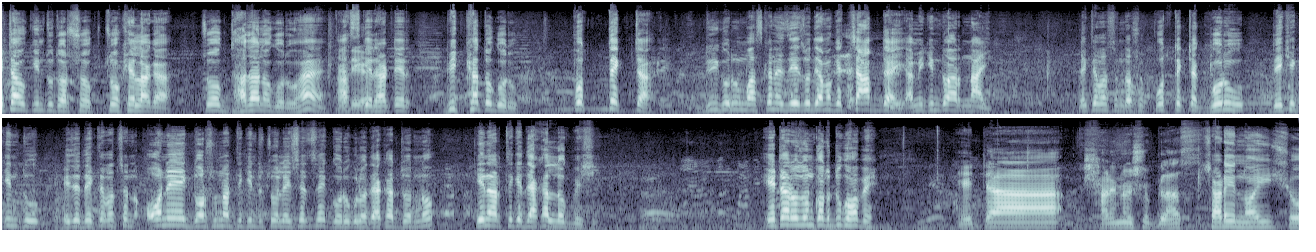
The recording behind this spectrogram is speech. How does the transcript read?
এটাও কিন্তু দর্শক চোখে লাগা চোখ ধাঁধানো গরু হ্যাঁ। আজকের হাটের বিখ্যাত গরু। প্রত্যেকটা দুই গরুর মাঝখানে যে যদি আমাকে চাপ দেয় আমি কিন্তু আর নাই। দেখতে পাচ্ছেন দর্শক প্রত্যেকটা গরু দেখে কিন্তু এই যে দেখতে পাচ্ছেন অনেক দর্শনার্থী কিন্তু চলে এসেছে গরুগুলো দেখার জন্য। কেনার থেকে দেখার লোক বেশি। এটার ওজন কতটুকু হবে? এটা সাড়ে নয়শো প্লাস সাড়ে নয়শো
